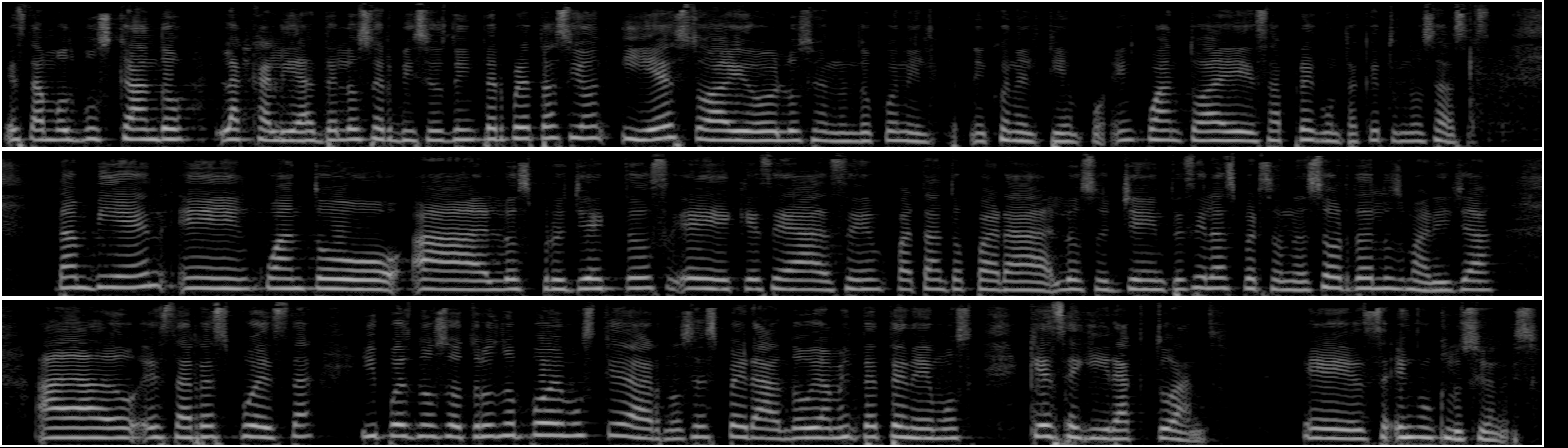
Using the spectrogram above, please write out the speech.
estamos buscando la calidad de los servicios de interpretación y esto ha ido evolucionando con el, con el tiempo en cuanto a esa pregunta que tú nos haces. También en cuanto a los proyectos eh, que se hacen tanto para los oyentes y las personas sordas, Luz Mari ya ha dado esta respuesta y pues nosotros no podemos quedarnos esperando, obviamente tenemos que seguir actuando es en conclusión eso.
